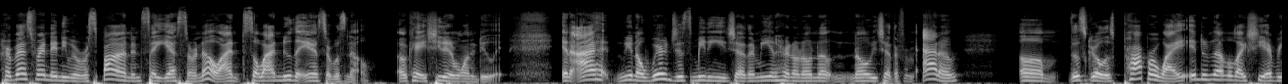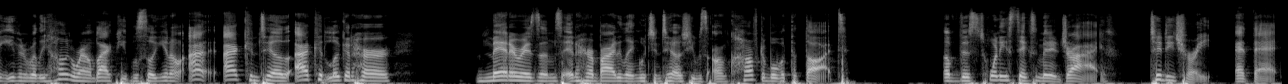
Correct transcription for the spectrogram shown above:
Her best friend didn't even respond and say yes or no. I so I knew the answer was no. Okay, she didn't want to do it. And I, you know, we're just meeting each other. Me and her don't know, know, each other from Adam. Um, this girl is proper white. It did not look like she ever even really hung around black people. So, you know, I, I can tell, I could look at her mannerisms in her body language until she was uncomfortable with the thought of this 26 minute drive to Detroit at that.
